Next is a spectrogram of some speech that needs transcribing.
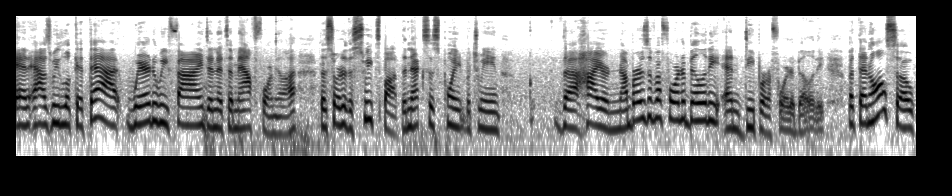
And as we look at that, where do we find, and it's a math formula, the sort of the sweet spot, the nexus point between the higher numbers of affordability and deeper affordability. But then also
